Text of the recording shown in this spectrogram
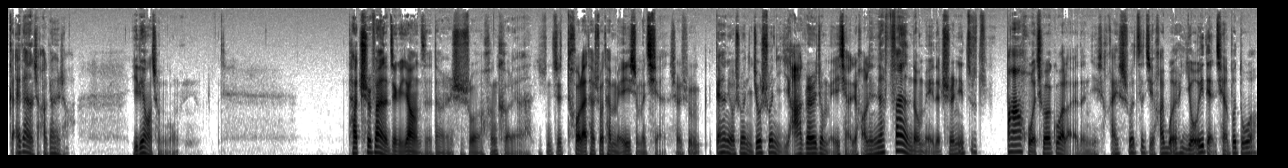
该干啥干啥，一定要成功。他吃饭的这个样子，当然是说很可怜。这后来他说他没什么钱，说说 Daniel 说你就说你压根儿就没钱就好了，你连饭都没得吃，你就扒火车过来的，你还说自己还我有一点钱不多。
